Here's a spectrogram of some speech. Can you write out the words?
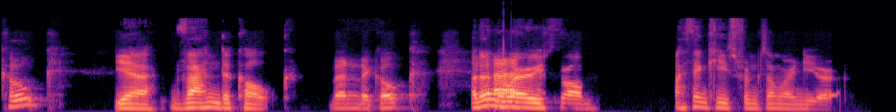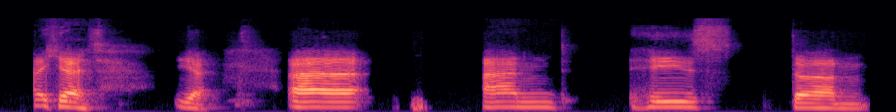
Kolk? Yeah, Van der Kolk. Van der Kolk. I don't know Uh, where he's from. I think he's from somewhere in Europe. Uh, yes, yeah, uh, and he's done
